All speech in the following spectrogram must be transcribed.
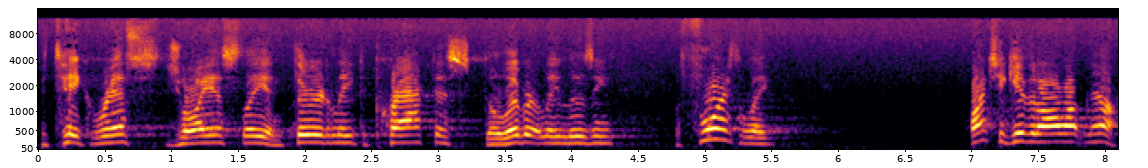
to take risks joyously, and thirdly, to practice deliberately losing. But fourthly, why don't you give it all up now?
